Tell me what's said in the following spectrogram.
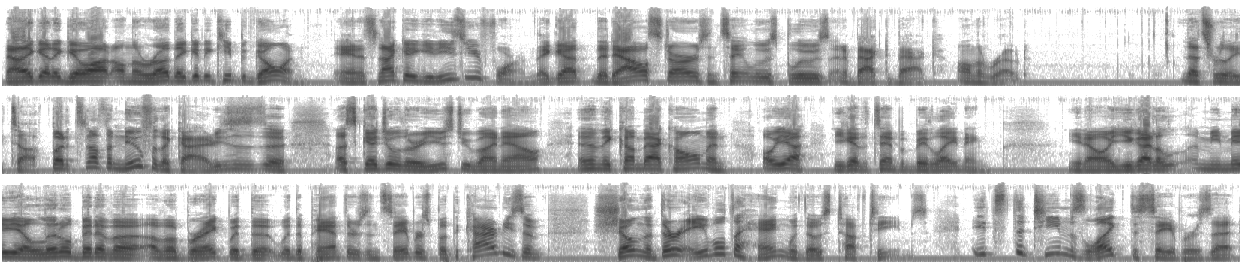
Now they got to go out on the road. They got to keep it going, and it's not going to get easier for them. They got the Dallas Stars and St. Louis Blues and a back-to-back on the road. That's really tough, but it's nothing new for the Coyotes. This is a, a schedule they're used to by now, and then they come back home and oh yeah, you got the Tampa Bay Lightning You know, you got I mean, maybe a little bit of a of a break with the with the Panthers and Sabres, but the Coyotes have shown that they're able to hang with those tough teams. It's the teams like the Sabres that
